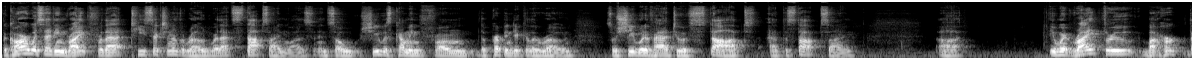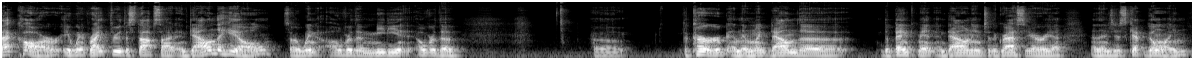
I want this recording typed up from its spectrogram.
The car was heading right for that T section of the road where that stop sign was. And so she was coming from the perpendicular road. So she would have had to have stopped at the stop sign. Uh, it went right through, but her that car, it went right through the stop sign and down the hill. So it went over the median, over the uh, the curb and then went down the, the bankment and down into the grassy area and then just kept going.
